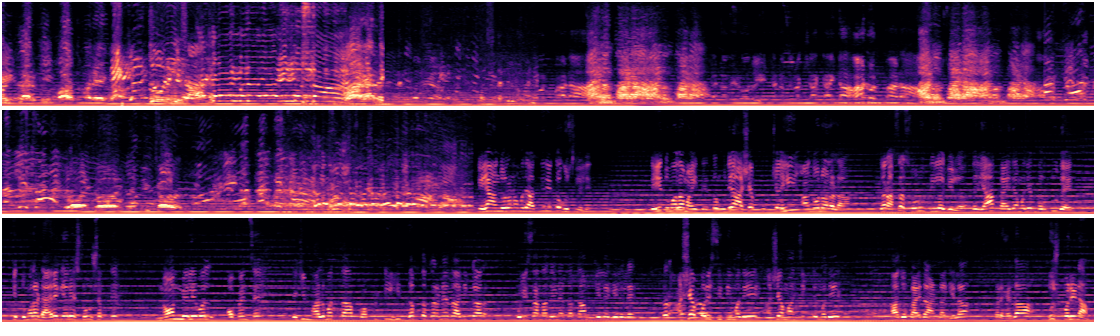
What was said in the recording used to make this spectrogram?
Hitler की मौत मरेगा दूर की कौन बनाया हिंदुस्तान जनविरोधी जनसुरक्षा कायदा आनंद पाडा चोर चोर मोदी चोर या आंदोलनामध्ये अतिरेक घुसलेले तेही तुम्हाला माहिती आहे. तर उद्या अशा कुठच्याही आंदोलनाला जर असं स्वरूप दिलं गेलं तर या कायद्यामध्ये तरतूद आहे की तुम्हाला डायरेक्ट अरेस्ट होऊ शकते. नॉन बेलेबल ऑफेन्स आहे. त्याची मालमत्ता प्रॉपर्टी ही जप्त करण्याचा अधिकार पोलिसांना देण्याचं काम केलं गेलेलं आहे. तर अशा परिस्थितीमध्ये अशा मानसिकतेमध्ये हा जो कायदा आणला गेला तर ह्याचा दुष्परिणाम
